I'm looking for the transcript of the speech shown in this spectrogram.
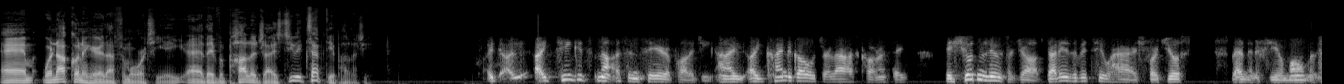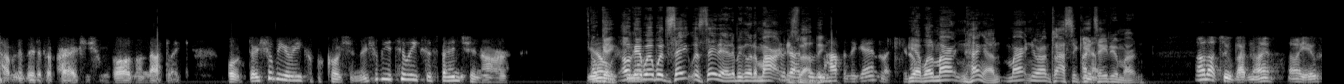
Um, we're not going to hear that from RTE. Uh, they've apologised. Do you accept the apology? I, I, I think it's not a sincere apology. And I, I kind of go with your last comment and say they shouldn't lose their jobs. That is a bit too harsh for just spending a few moments having a bit of a party. Should We've all done that. Like, but there should be a repercussion. There should be a two week suspension or. You okay, know, if okay. you- Well, we'll stay. We'll stay there. Let me go to Martin that as well. doesn't happen again. Like, you know? Yeah, well, Martin, hang on. Martin, you're on Classic I Hits. know. How you doing, Martin? Oh, not too bad now. How are you?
